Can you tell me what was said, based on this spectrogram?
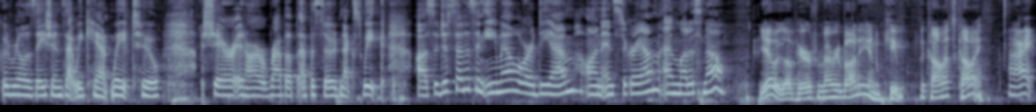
good realizations that we can't wait to share in our wrap up episode next week. Uh, so just send us an email or a DM on Instagram and let us know. Yeah, we love hearing from everybody and keep the comments coming. All right.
